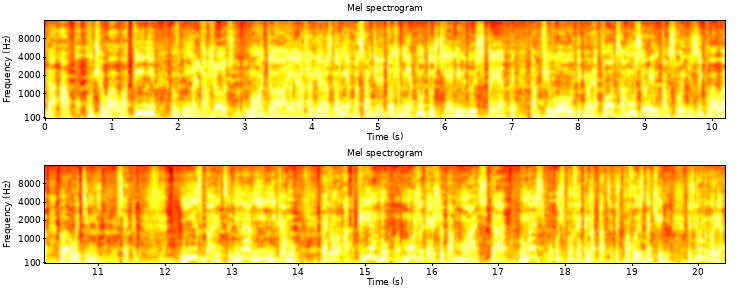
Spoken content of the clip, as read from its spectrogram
да, а куча ла- латыни в ней. Они там, жалуются, думаете? Ну, да, я, я разговариваю. Нет, на самом деле тоже нет. Ну, то есть я имею в виду эстеты, там филологи говорят, вот, замусориваем там свой язык ла- ла- ла- латинизмами всякими. Не избавиться ни нам, ни им, никому. Поэтому от крем, ну, можно, конечно, там мазь, да, но мазь очень плохая коннотация, то есть плохое значение. То есть, грубо говоря,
